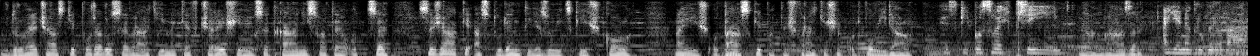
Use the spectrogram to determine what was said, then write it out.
V druhé části pořadu se vrátíme ke včerejšímu setkání svatého otce se žáky a studenty jezuitských škol, na jejíž otázky papež František odpovídal. Hezký poslech přijí. Jan Glázer a Jana Gruberová.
